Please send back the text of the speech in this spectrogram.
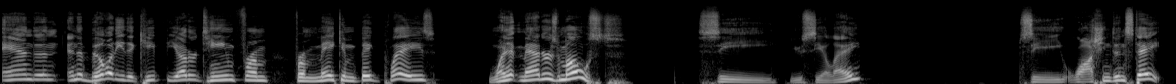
And an inability to keep the other team from, from making big plays when it matters most. See UCLA. See Washington State.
